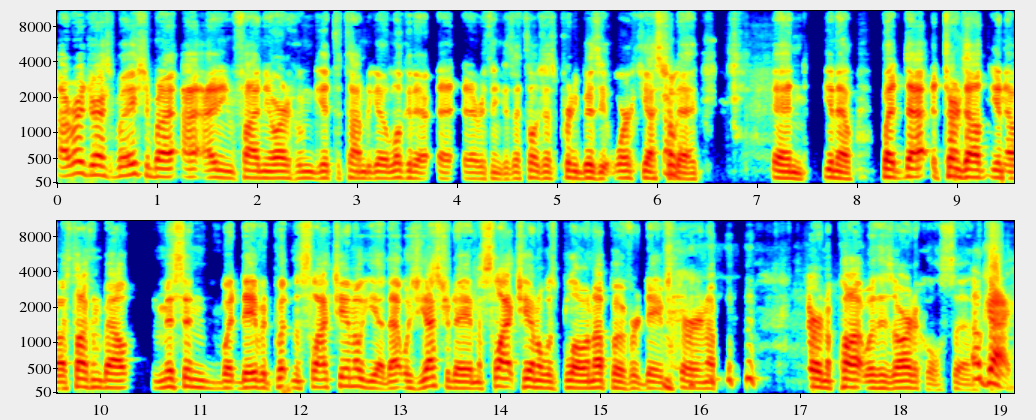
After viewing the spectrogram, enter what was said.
I read your explanation, but I, I, I, didn't find the article and get the time to go look at it at, at everything because I told you I was pretty busy at work yesterday. Okay. And you know, but that it turns out, you know, I was talking about missing what David put in the Slack channel. Yeah, that was yesterday, and the Slack channel was blowing up over Dave stirring up stirring a pot with his article. So okay,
